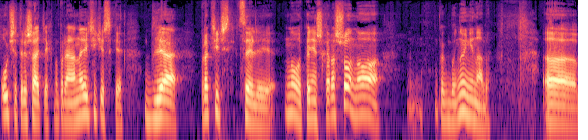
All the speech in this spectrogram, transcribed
учат решать их, например, аналитически для практических целей, ну, конечно, хорошо, но как бы, ну и не надо. Э,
